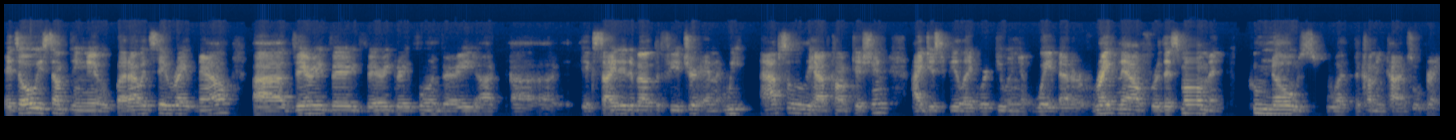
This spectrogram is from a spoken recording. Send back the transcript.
it's always something new. But I would say right now, uh, very very very grateful and very uh, uh, excited about the future, and we absolutely have competition. I just feel like we're doing it way better right now for this moment. Who knows what the coming times will bring?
